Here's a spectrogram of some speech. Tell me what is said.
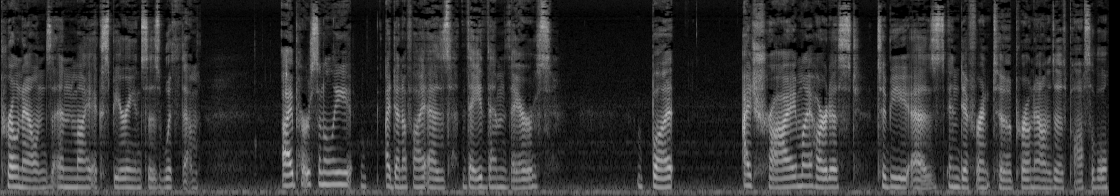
pronouns and my experiences with them. I personally identify as they, them, theirs, but I try my hardest to be as indifferent to pronouns as possible,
